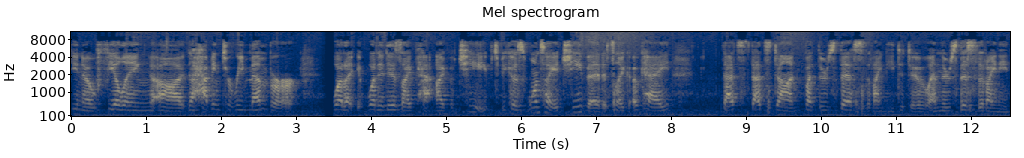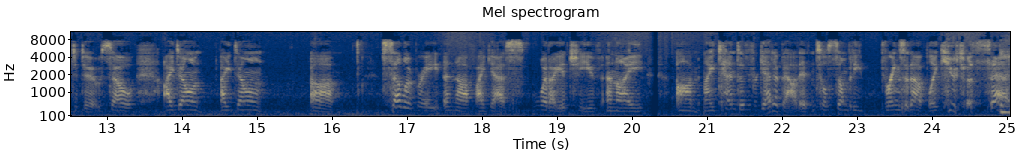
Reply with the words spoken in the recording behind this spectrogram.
you know, feeling, uh, having to remember what I, what it is I've ha- I've achieved. Because once I achieve it, it's like, okay, that's that's done but there's this that i need to do and there's this that i need to do. So i don't i don't um, celebrate enough i guess what i achieve and i um, i tend to forget about it until somebody brings it up like you just said.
